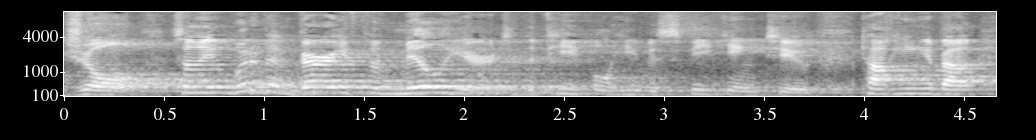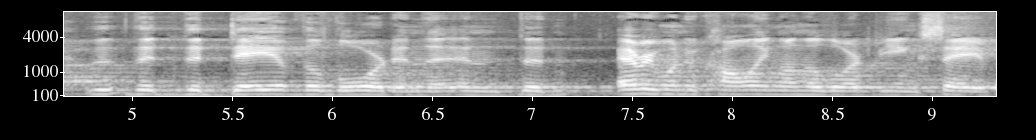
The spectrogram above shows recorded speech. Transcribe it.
Joel. Something that would have been very familiar to the people he was speaking to, talking about the, the, the day of the Lord and, the, and the, everyone who calling on the Lord being saved.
